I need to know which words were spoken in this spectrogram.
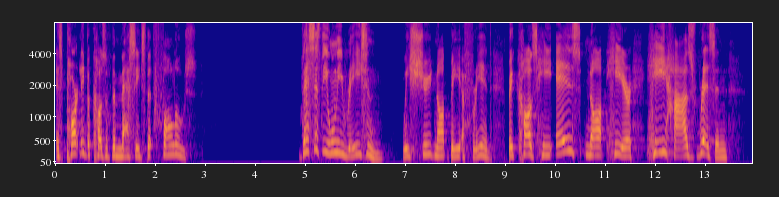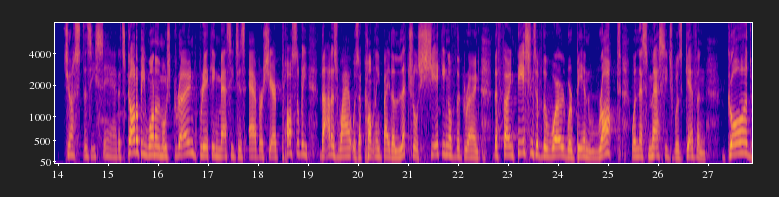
is partly because of the message that follows. This is the only reason we should not be afraid because he is not here. He has risen just as he said. It's got to be one of the most groundbreaking messages ever shared. Possibly that is why it was accompanied by the literal shaking of the ground. The foundations of the world were being rocked when this message was given. God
